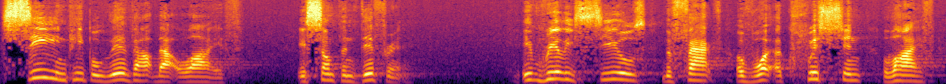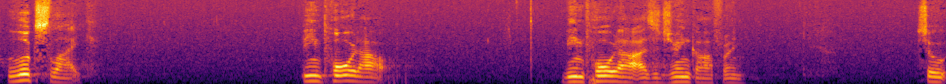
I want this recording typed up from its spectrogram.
Seeing people live out that life is something different. It really seals the fact of what a Christian life looks like being poured out, being poured out as a drink offering. So,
